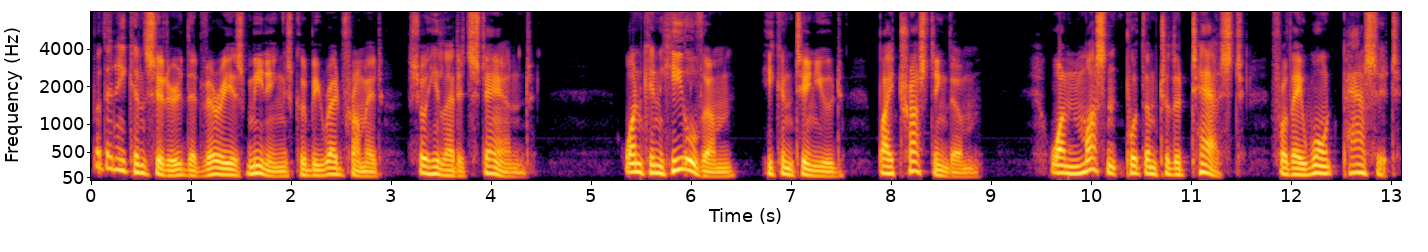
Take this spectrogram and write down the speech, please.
but then he considered that various meanings could be read from it, so he let it stand. One can heal them, he continued, by trusting them. One mustn't put them to the test, for they won't pass it.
